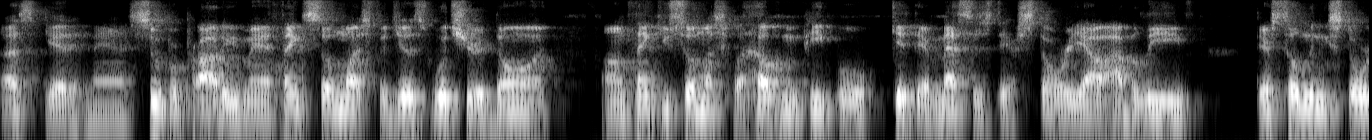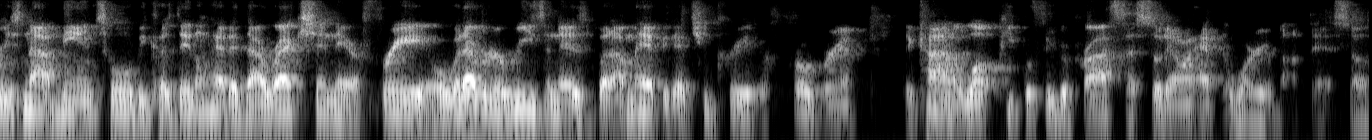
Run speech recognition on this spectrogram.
Let's get it, man. Super proud of you, man. Thanks so much for just what you're doing. Um, thank you so much for helping people get their message, their story out. I believe there's so many stories not being told because they don't have a direction, they're afraid, or whatever the reason is. But I'm happy that you created a program to kind of walk people through the process so they don't have to worry about that. So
